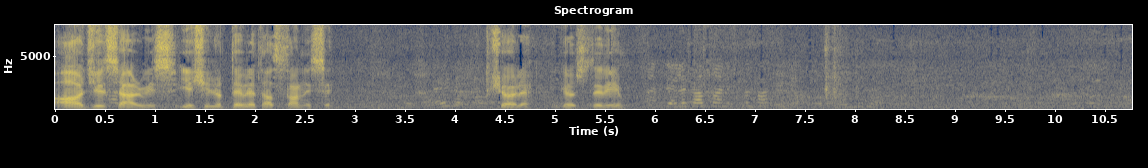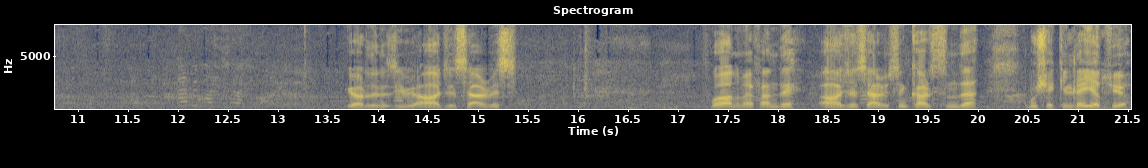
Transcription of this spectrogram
acil servis Yeşilyurt Devlet Hastanesi. Şöyle göstereyim. Devlet hastanesinde zaten. Gördüğünüz gibi acil servis. Bu hanımefendi acil servisin karşısında bu şekilde yatıyor.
